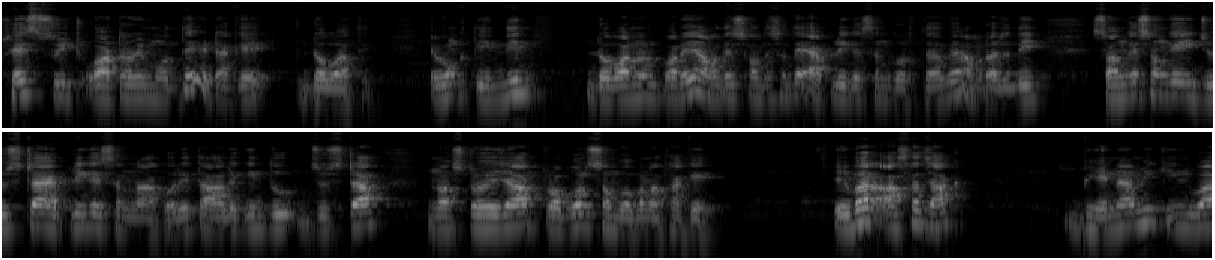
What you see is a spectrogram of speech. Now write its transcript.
ফ্রেশ সুইট ওয়াটারের মধ্যে এটাকে ডোবাতে এবং তিন দিন ডোবানোর পরে আমাদের সাথে সাথে অ্যাপ্লিকেশন করতে হবে। আমরা যদি সঙ্গে সঙ্গে এই জুসটা অ্যাপ্লিকেশন না করি, তাহলে কিন্তু জুসটা নষ্ট হয়ে যাওয়ার প্রবল সম্ভাবনা থাকে। এবার আসা যাক ভেনামি কিংবা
